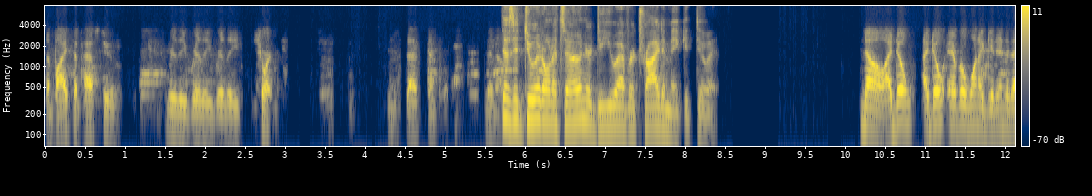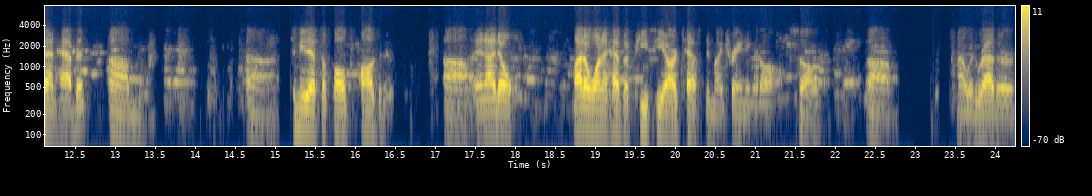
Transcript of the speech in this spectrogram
the bicep has to really, really, really shorten. It's that simple. You know? Does it do it on its own, or do you ever try to make it do it? No, I don't. I don't ever want to get into that habit. Um, uh, to me, that's a false positive, uh, and I don't. I don't want to have a PCR test in my training at all. So, um, I would rather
